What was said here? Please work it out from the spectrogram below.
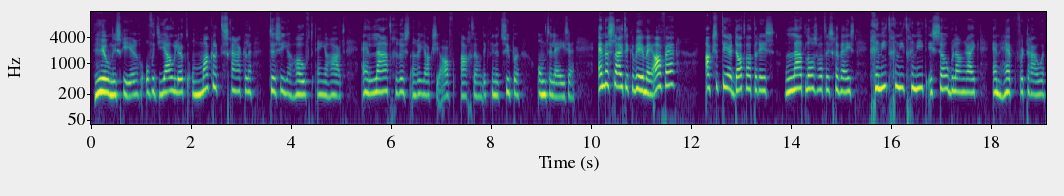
heel nieuwsgierig of het jou lukt om makkelijk te schakelen tussen je hoofd en je hart. En laat gerust een reactie achter, want ik vind het super om te lezen. En daar sluit ik er weer mee af. Hè? Accepteer dat wat er is. Laat los wat is geweest. Geniet, geniet, geniet is zo belangrijk. En heb vertrouwen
